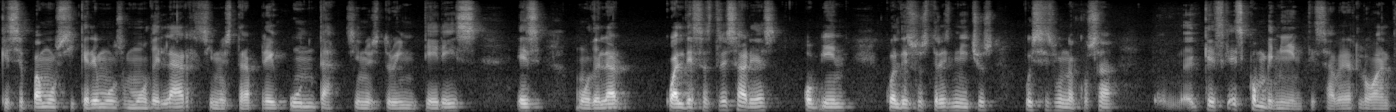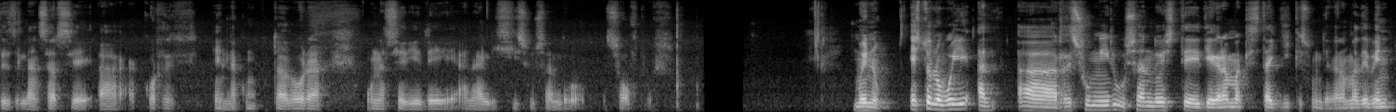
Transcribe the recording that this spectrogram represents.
que sepamos si queremos modelar, si nuestra pregunta, si nuestro interés es modelar cuál de esas tres áreas o bien cuál de esos tres nichos, pues es una cosa eh, que es, conveniente saberlo antes de lanzarse a, a correr en la computadora una serie de análisis usando software. Bueno, esto lo voy a, resumir usando este diagrama que está allí, que es un diagrama de Venn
